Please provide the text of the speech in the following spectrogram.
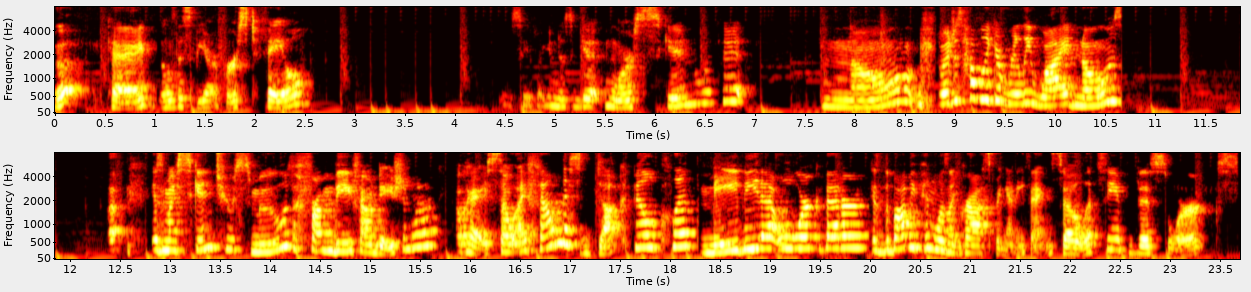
Okay, will this be our first fail? Let's see if I can just get more skin with it. No. Do I just have like a really wide nose? Is my skin too smooth from the foundation hack? Okay, so I found this duckbill clip. Maybe that will work better because the bobby pin wasn't grasping anything. So let's see if this works.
